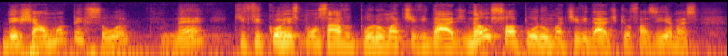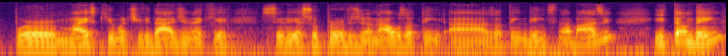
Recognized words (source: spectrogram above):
deixar uma pessoa, né, que ficou responsável por uma atividade, não só por uma atividade que eu fazia, mas por mais que uma atividade, né, que seria supervisionar os as atendentes na base e também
